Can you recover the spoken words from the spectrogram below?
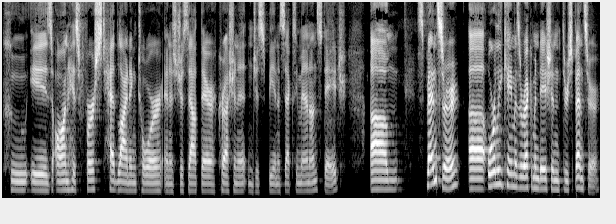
who is on his first headlining tour and is just out there crushing it and just being a sexy man on stage. Um, Spencer, uh, Orly came as a recommendation through Spencer.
